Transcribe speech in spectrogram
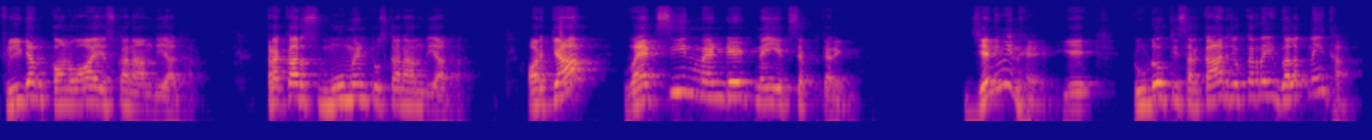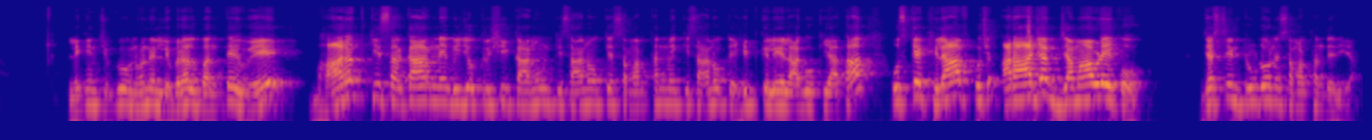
फ्रीडम कॉन्वॉय उसका नाम दिया था। ट्रकर्स मूवमेंट उसका नाम दिया था। और क्या? वैक्सीन मैंडेट नहीं एक्सेप्ट करेंगे। जेन्युइन है, ये टूडो की सरकार जो कर रही गलत नहीं था। लेकिन चूँकि उन्होंने लिबरल बनते हुए, भारत की सरकार ने भी जो कृषि कानून किसानों के समर्थन में किसानों के हित के लिए लागू किया था, उसके खिलाफ कुछ अराजक जमावड़े को जस्टिन ट्रूडो ने समर्थन दे दिया।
